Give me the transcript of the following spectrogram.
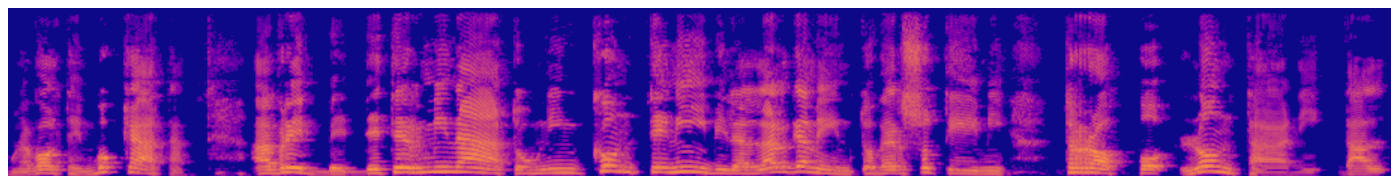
una volta imboccata, avrebbe determinato un incontenibile allargamento verso temi troppo lontani dal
